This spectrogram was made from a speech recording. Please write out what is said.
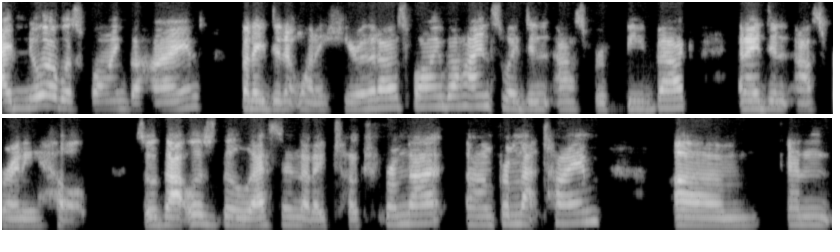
I knew I was falling behind, but I didn't want to hear that I was falling behind, so I didn't ask for feedback and I didn't ask for any help. So that was the lesson that I took from that um, from that time. Um, and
